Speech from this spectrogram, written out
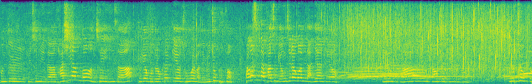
분들 계십니다. 다시 한번 제 인사 드려보도록 할게요. 정말 많네요. 이쪽부터. 반갑습니다. 가수 명지라고 합니다. 안녕하세요. 네, 아, 가운데 분들도. 이쪽도.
